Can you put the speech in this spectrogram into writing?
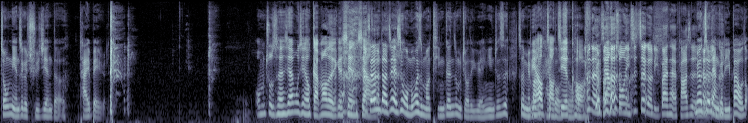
中年这个区间的台北人。我们主持人现在目前有感冒的一个现象，真的，这也是我们为什么停更这么久的原因，就是这没办法找借口，不能这样说。你是这个礼拜才发生，没有这两个礼拜我都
